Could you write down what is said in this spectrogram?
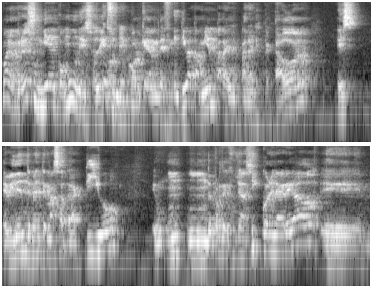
Bueno, pero es un bien común eso, digo, Es un bien común. porque en definitiva también para el, para el espectador es evidentemente más atractivo un, un deporte que funciona así, con el agregado eh,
